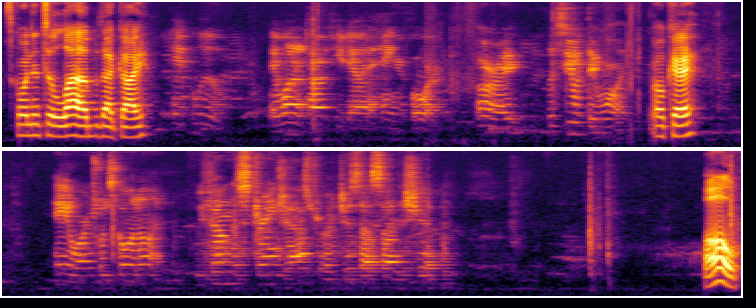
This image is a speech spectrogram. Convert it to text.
It's going into the lab, that guy. Okay. Hey, Orange, what's going on? We found this strange asteroid just outside the ship. Oh.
